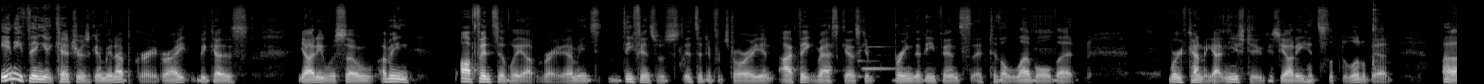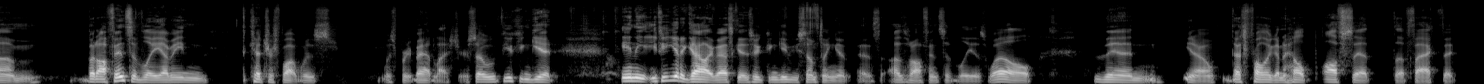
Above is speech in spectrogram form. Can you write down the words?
anything at catcher is going to be an upgrade, right? Because Yadi was so, I mean, offensively upgraded. I mean, defense was, it's a different story. And I think Vazquez can bring the defense to the level that we've kind of gotten used to because Yadi had slipped a little bit. Um, but offensively, I mean, the catcher spot was, was pretty bad last year. So if you can get any, if you get a guy like Vazquez who can give you something as, as offensively as well, then you know that's probably going to help offset the fact that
